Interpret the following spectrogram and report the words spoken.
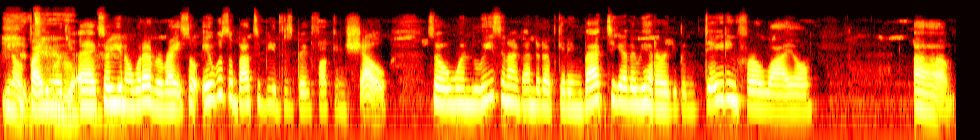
you know, fighting with your ex or, you know, whatever, right? So it was about to be this big fucking show. So when Luis and I ended up getting back together, we had already been dating for a while. Um,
